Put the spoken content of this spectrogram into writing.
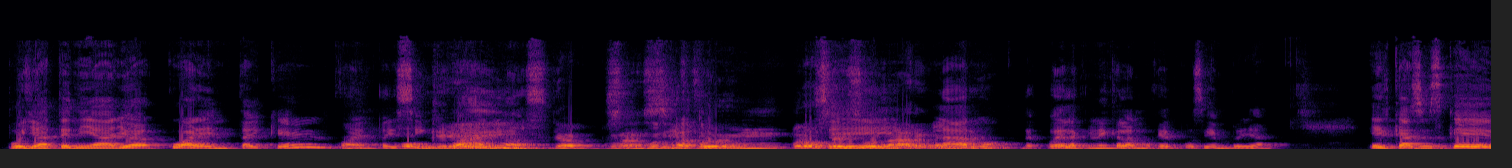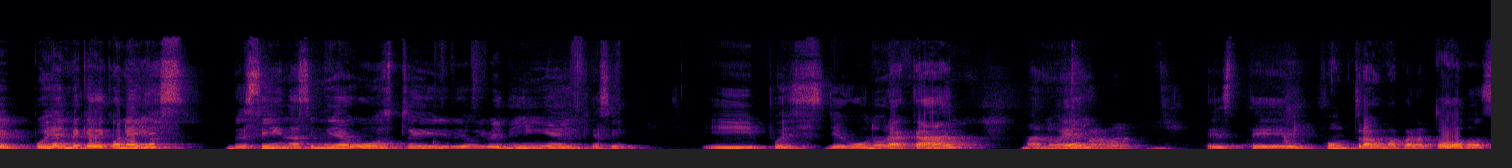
Pues ya tenía yo 40 y qué, 45 Ok, años. Ya, o sea, Un buen sí rato. fue un proceso Sí, largo. largo. Después de la clínica de la mujer, pues siempre ya. El caso es que, pues ahí me quedé con ellas, vecinas y muy a gusto, y, y venía y que así. Y pues llegó un huracán, Manuel. Manuel. Este, fue un trauma para todos.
